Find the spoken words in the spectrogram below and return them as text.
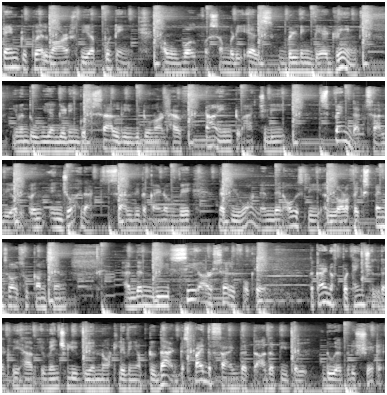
10 to 12 hours we are putting our work for somebody else building their dreams. Even though we are getting good salary we do not have time to actually spend that salary or enjoy that salary the kind of way that we want. And then obviously a lot of expense also comes in. And then we see ourselves okay the kind of potential that we have eventually we are not living up to that despite the fact that the other people do appreciate it.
